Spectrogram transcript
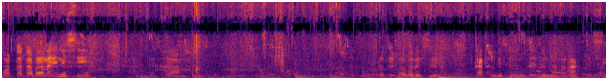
ভর্তাটা বানাই নিছি এখন একটু দিব আবার কাঁঠাল বিচের মধ্যে এই জন্য আবার রাখতেছি।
